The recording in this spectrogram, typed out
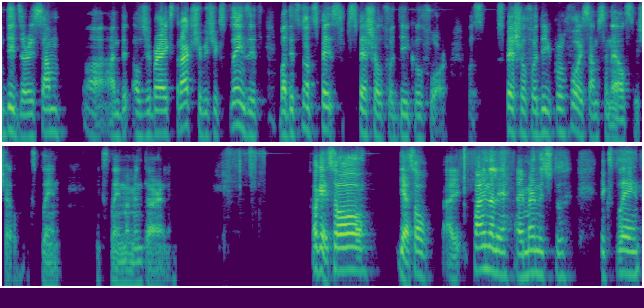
indeed, there is some uh, algebraic structure which explains it, but it's not spe special for d equal four. What's special for d equal four is something else, which I'll explain, explain momentarily. Okay, so yeah, so I finally, I managed to explain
